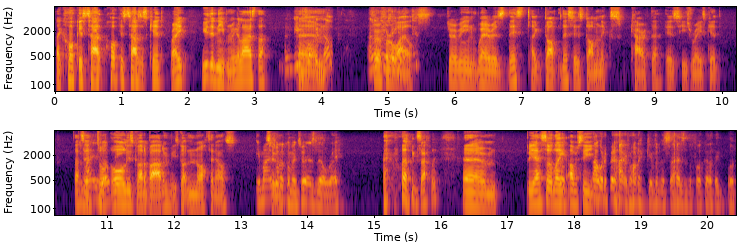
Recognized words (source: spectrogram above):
Like Hook is Ta- Hook is Taz's kid, right? You didn't even realize that. I didn't even fucking Um, know. For- for a while. Do you know what I mean? Whereas this, like, Dom, this is Dominik's character. Is he's Rey's kid. That's He it. all, well be. all he's got about him. He's got nothing else. He might as well come into it as Lil Rey. well, exactly. Um, but yeah, so like obviously, That would have been ironic given the size of the fucker. I like, but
